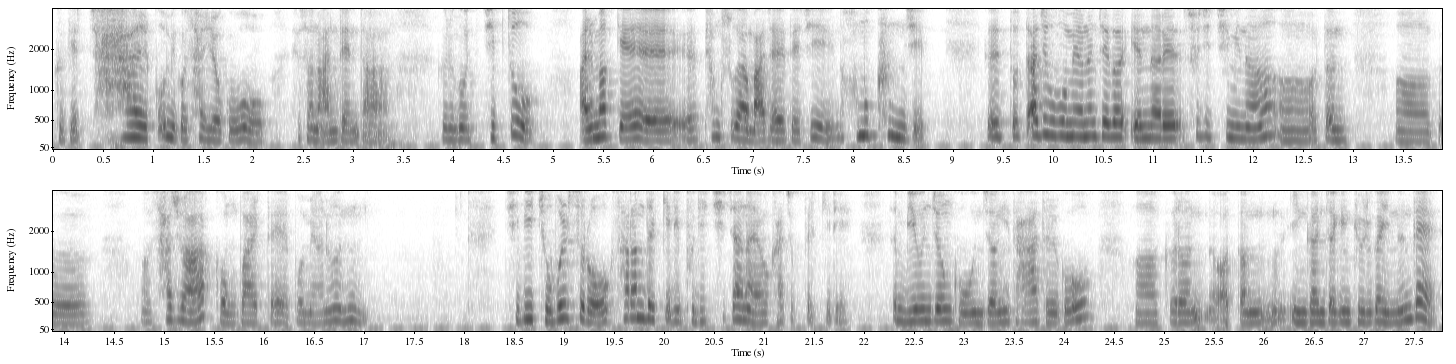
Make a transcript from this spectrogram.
그게 잘 꾸미고 살려고 해서는 안 된다. 그리고 집도 알맞게 평수가 맞아야 되지 너무 큰 집. 그 또 따지고 보면은 제가 옛날에 수지침이나 어 어떤 어그 사주학 공부할 때 보면은 집이 좁을수록 사람들끼리 부딪히잖아요, 가족들끼리. 미운정, 고운정이 다 들고 어, 그런 어떤 인간적인 교류가 있는데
